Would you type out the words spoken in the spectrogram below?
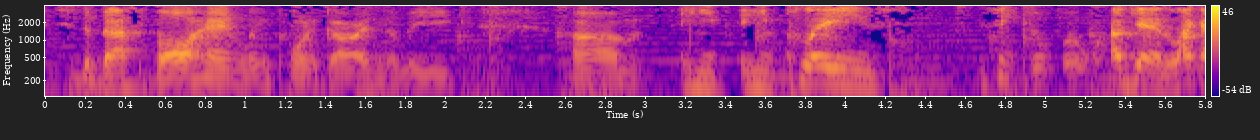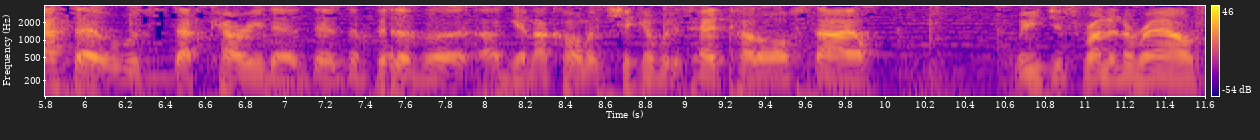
He's the best ball handling point guard in the league. Um, he he plays. See, again, like I said with Steph Curry, there, there's a bit of a again I call it chicken with his head cut off style, where he's just running around.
